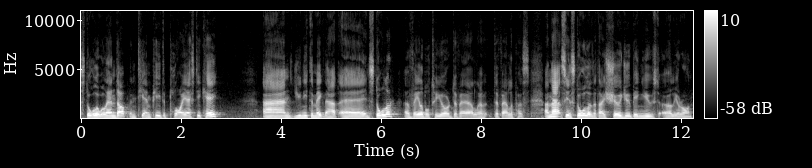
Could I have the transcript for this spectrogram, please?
Installer will end up in TMP deploy SDK, and you need to make that uh, installer available to your develop developers. And that's the installer that I showed you being used earlier on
